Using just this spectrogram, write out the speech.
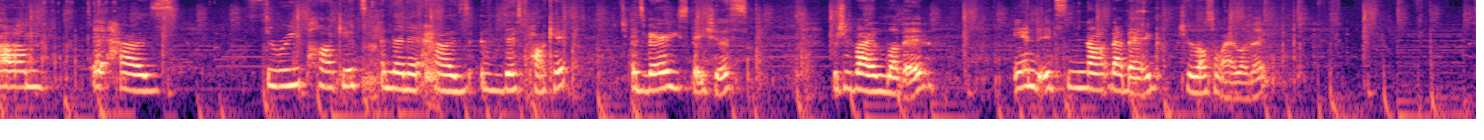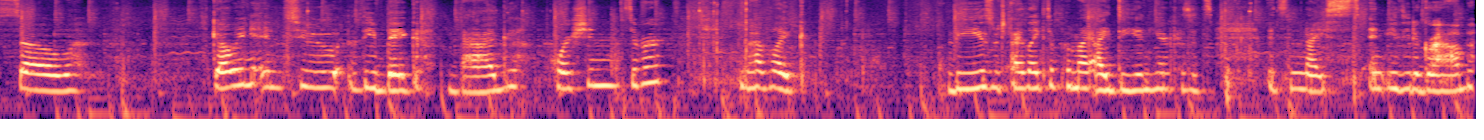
um, it has three pockets and then it has this pocket it's very spacious, which is why I love it. And it's not that big, which is also why I love it. So going into the big bag portion zipper, you have like these, which I like to put my ID in here because it's it's nice and easy to grab.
